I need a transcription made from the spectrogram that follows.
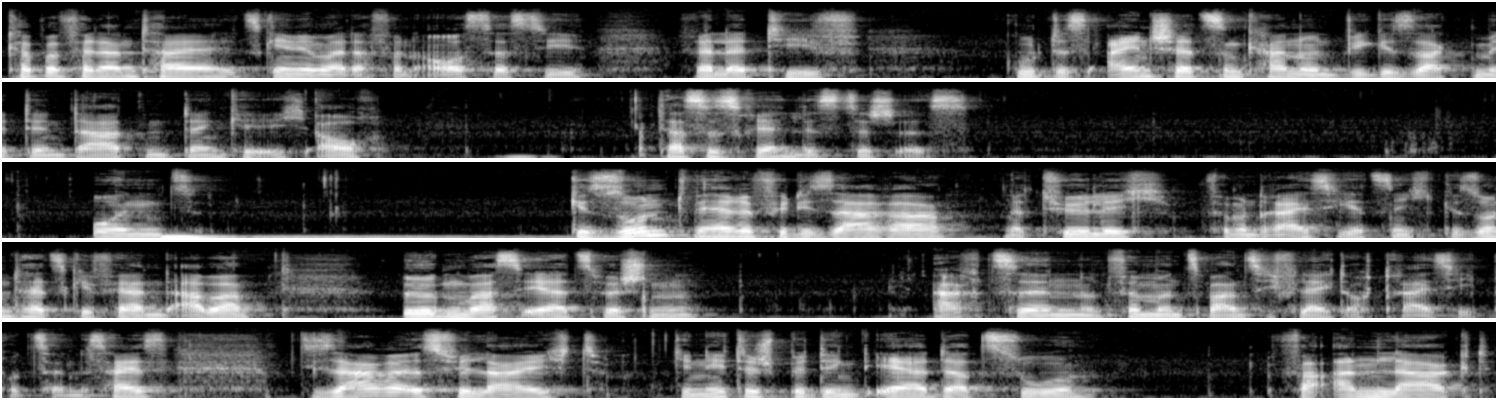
Körperfettanteil. Jetzt gehen wir mal davon aus, dass sie relativ gut das einschätzen kann. Und wie gesagt, mit den Daten denke ich auch, dass es realistisch ist. Und gesund wäre für die Sarah natürlich 35 jetzt nicht gesundheitsgefährdend, aber irgendwas eher zwischen 18 und 25, vielleicht auch 30 Prozent. Das heißt, die Sarah ist vielleicht genetisch bedingt eher dazu veranlagt,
